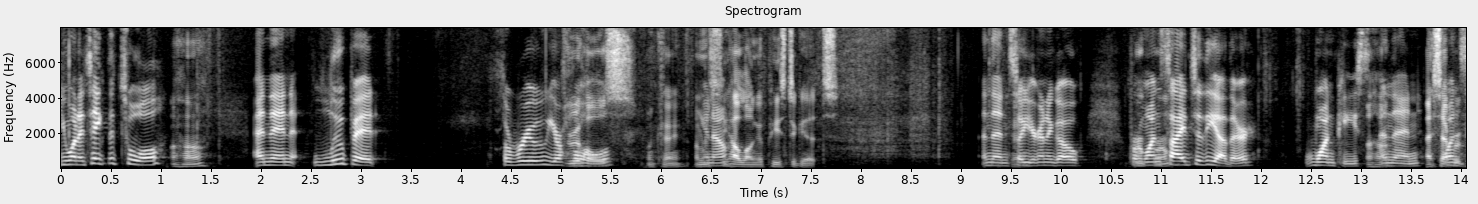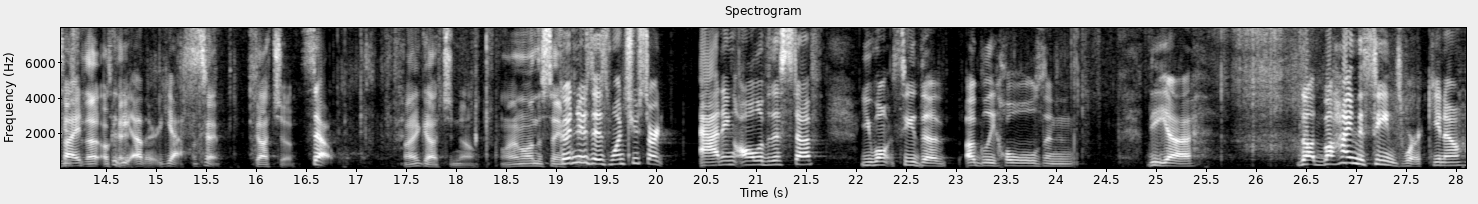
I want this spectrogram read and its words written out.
You want to take the tulle Uh-huh. And then loop it through your Through holes. holes. Okay, I'm gonna see how long a piece to get. And then, so you're gonna go from one side to the other, one piece, and then one side that? to Okay. the other. Yes. Okay, gotcha. So, I got you now. I'm on the same. good news is once you start adding all of this stuff, you won't see the ugly holes and the uh, the behind the scenes work. You know.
